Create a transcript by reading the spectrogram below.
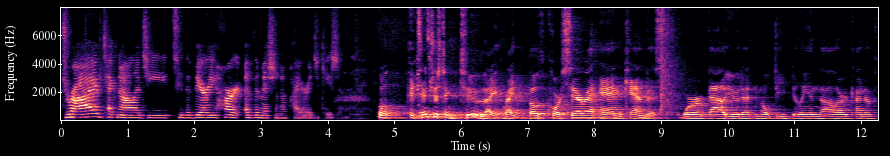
drive technology to the very heart of the mission of higher education. Well, it's interesting too, right? right? Both Coursera and Canvas were valued at multi-billion dollar kind of,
